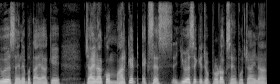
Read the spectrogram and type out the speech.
यूएसए ने बताया कि चाइना को मार्केट एक्सेस यूएसए के जो प्रोडक्ट्स हैं, वो चाइना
